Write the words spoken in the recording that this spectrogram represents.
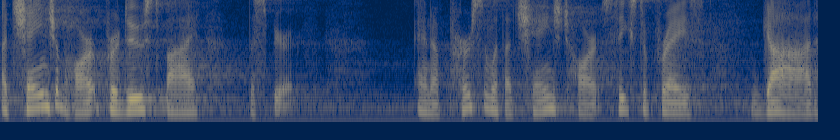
a change of heart produced by the Spirit. And a person with a changed heart seeks to praise God,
